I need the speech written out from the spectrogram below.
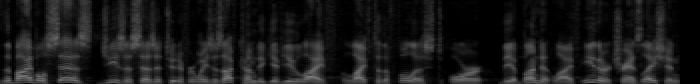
the Bible says, Jesus says it two different ways, is I've come to give you life, life to the fullest or the abundant life. Either translation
